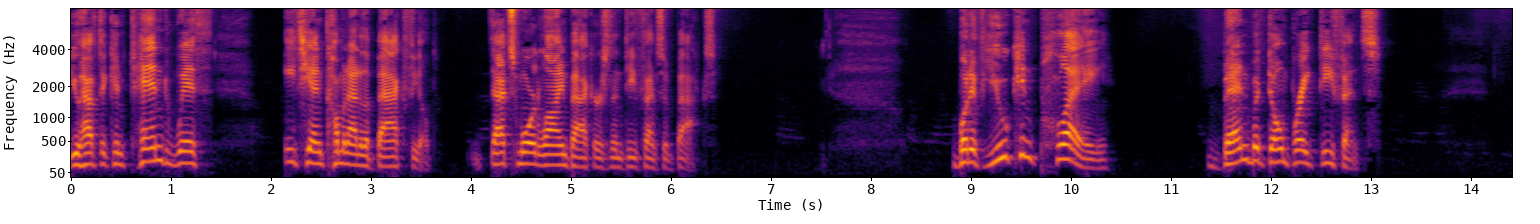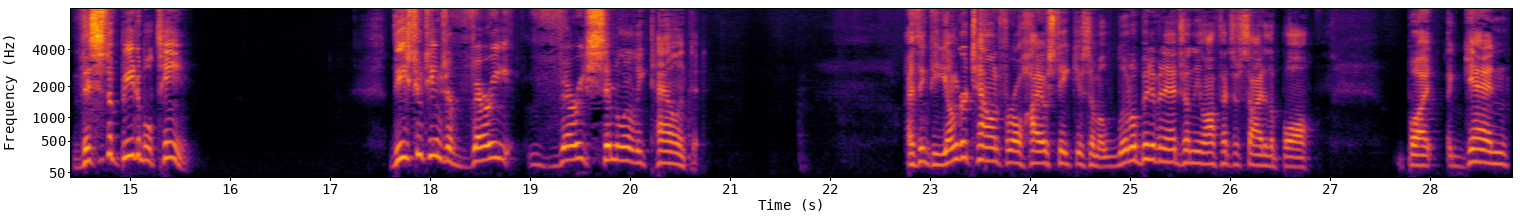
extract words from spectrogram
You have to contend with Etienne coming out of the backfield. That's more linebackers than defensive backs. But if you can play bend but don't break defense, this is a beatable team. These two teams are very, very similarly talented. I think the younger talent for Ohio State gives them a little bit of an edge on the offensive side of the ball. But again,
